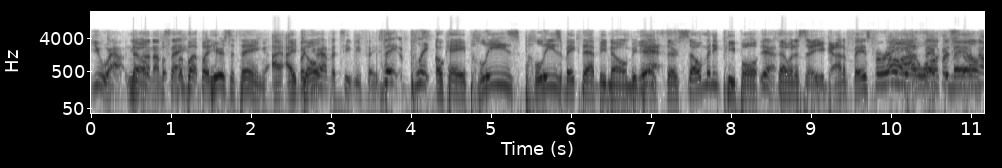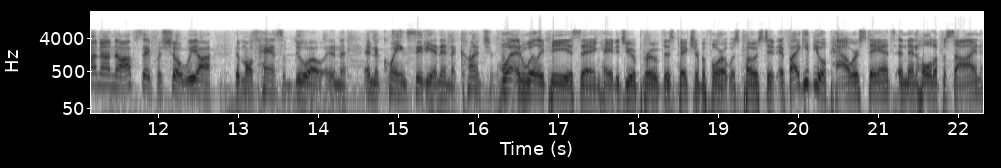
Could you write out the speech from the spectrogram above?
you out. You No, know what I'm but, saying? but but here's the thing. I, I But don't. you have a TV face. Say, please, okay, please, please make that be known because Yes. there's so many people Yes. that want to say you got a face for radio. Oh, I say for Mail. sure. No, no, no. I'll say for sure we are the most handsome duo in the in the Queen City and in the country. Well, and Willie P is saying, "Hey, did you approve this picture before it was posted?" If I give you a power stance and then hold up a sign,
